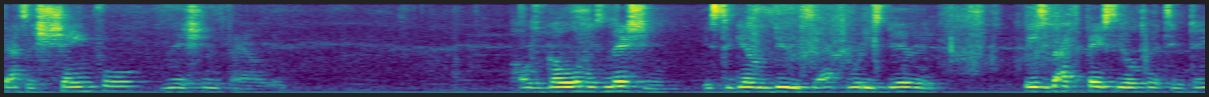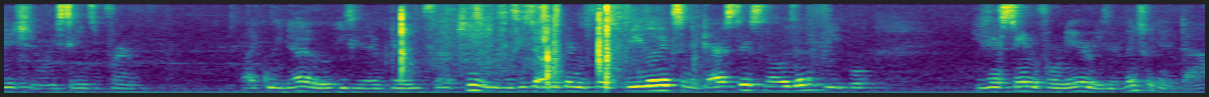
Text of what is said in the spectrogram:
that's a shameful mission failure. Paul's goal and his mission is to go and do exactly what he's doing. But he's about to face the ultimate temptation when he stands in front of, like we know, he's going to go in of kings. He's already been before Felix and Augustus and all these other people, he's going to stand before Nero. He's eventually going to die.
